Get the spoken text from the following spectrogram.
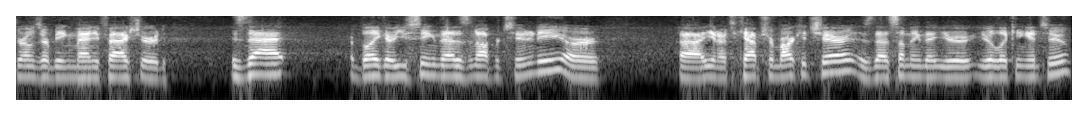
drones are being manufactured. Is that Blake, are you seeing that as an opportunity or, uh, you know, to capture market share? Is that something that you're, you're looking into?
